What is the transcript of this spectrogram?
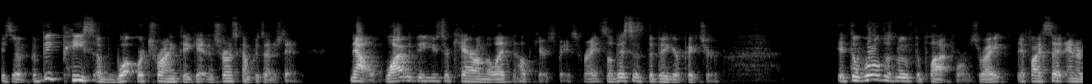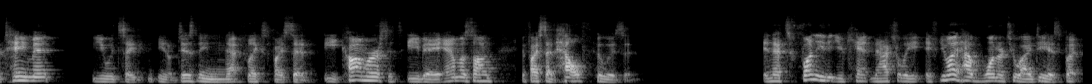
is a, a, big piece of what we're trying to get insurance companies to understand. Now, why would they use their care on the life and healthcare space, right? So this is the bigger picture. If the world has moved to platforms, right? If I said entertainment, you would say, you know, Disney, Netflix. If I said e-commerce, it's eBay, Amazon. If I said health, who is it? and that's funny that you can't naturally if you might have one or two ideas but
